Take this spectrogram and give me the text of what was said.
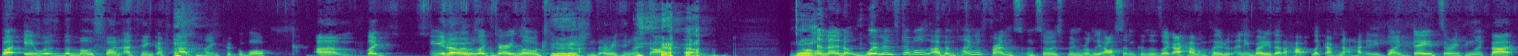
but it was the most fun I think I've had playing pickleball. Um, like you know, it was like very low Yeah, yeah. expectations, everything like that. Yeah. Um, well, and then women's doubles, I've been playing with friends, and so it's been really awesome because it's like I haven't played with anybody that I have like I've not had any blind dates or anything like that.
